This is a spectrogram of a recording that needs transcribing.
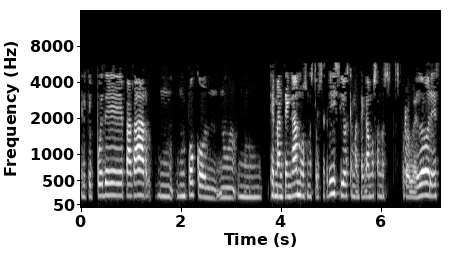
el que puede pagar un, poco, que mantengamos nuestros servicios, que mantengamos a nuestros proveedores,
